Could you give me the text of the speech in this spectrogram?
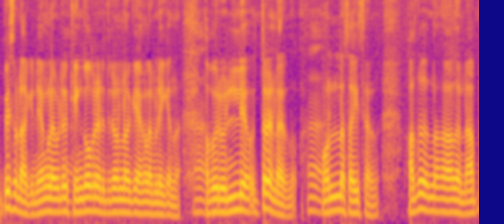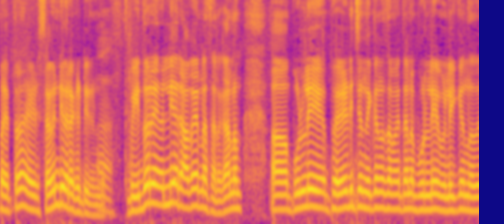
എപ്പിസോഡ് ആക്കി ഞങ്ങൾ ഇവിടെ കിങ് ഓവർ എടുത്തിട്ടുണ്ടോ ഞങ്ങളെ വിളിക്കുന്നത് അപ്പോൾ ഒരു വലിയ ഉത്തരം ഉണ്ടായിരുന്നു. നല്ല സൈസായിരുന്നു അത് അതുണ്ട് അപ്പോൾ എത്ര? സെവന്റി വരെ കിട്ടിയിട്ടുണ്ട്. അപ്പോൾ ഇതൊരു വലിയൊരു അവയർനെസ് ആണ്. കാരണം പുള്ളി പേടിച്ച് നിൽക്കുന്ന സമയത്താണ് പുള്ളിയെ വിളിക്കുന്നത്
